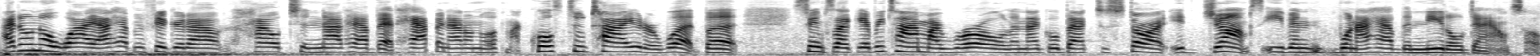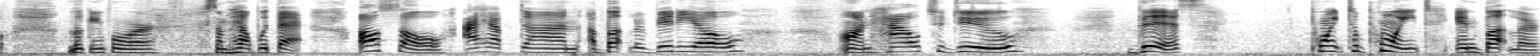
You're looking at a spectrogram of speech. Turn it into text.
I don't know why. I haven't figured out how to not have that happen. I don't know if my quilt's too tight or what but seems like every time I roll and I go back to start it jumps even when I have the needle down. So looking for some help with that. Also I have done a butler video on how to do this point to point in butler.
